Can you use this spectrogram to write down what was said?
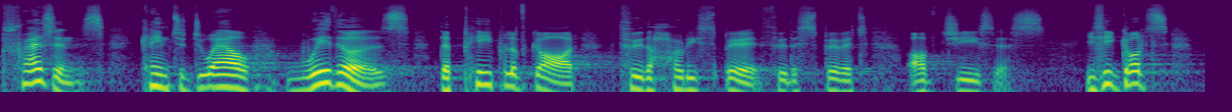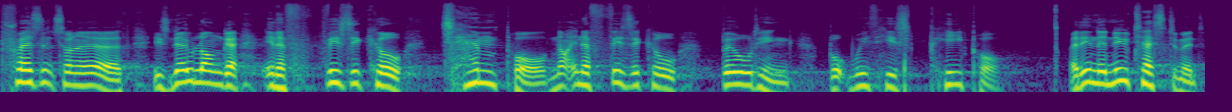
presence came to dwell with us, the people of God, through the Holy Spirit, through the Spirit of Jesus. You see, God's presence on earth is no longer in a physical temple, not in a physical building, but with his people. And in the New Testament,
